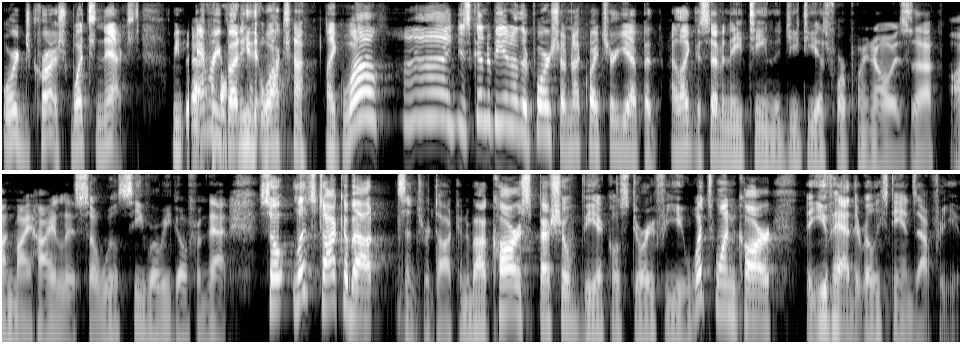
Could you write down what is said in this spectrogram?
Orange Crush? What's next?" I mean, yeah. everybody that walked on, like, well, it's going to be another Porsche. I'm not quite sure yet, but I like the 718. The GTS 4.0 is uh, on my high list, so we'll see where we go from that. So let's talk about, since we're talking about cars, special vehicle story for you. What's one car that you've had that really stands out for you?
